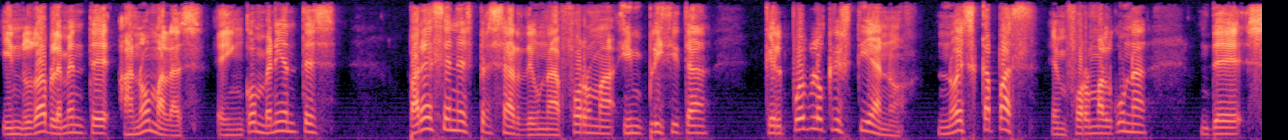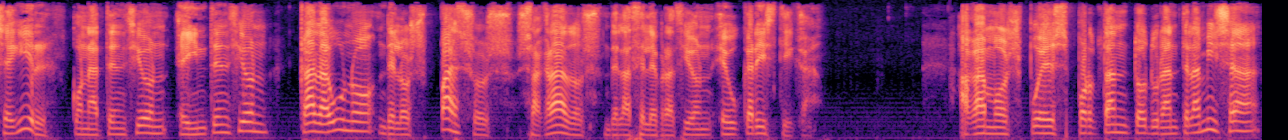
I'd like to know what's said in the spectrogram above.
indudablemente anómalas e inconvenientes parecen expresar de una forma implícita que el pueblo cristiano no es capaz en forma alguna de seguir con atención e intención cada uno de los pasos sagrados de la celebración eucarística. Hagamos, pues, por tanto, durante la misa,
